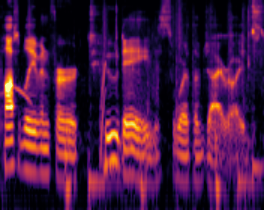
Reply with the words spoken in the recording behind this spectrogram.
Possibly even for two days worth of gyroids.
